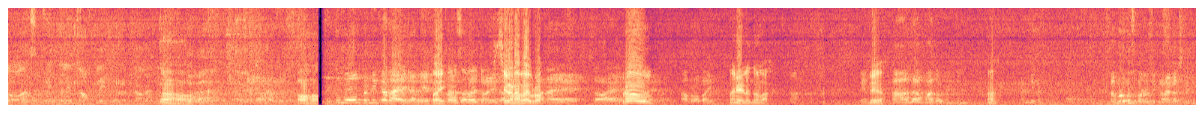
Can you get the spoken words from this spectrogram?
ತಿನ್ನುವಾಗಿರುತ್ತೆ ಬಿಕಾಸ್ ಕೆಳಗಡೆ ಚಾಕ್ಲೇಟ್ ಇರುತ್ತಲ್ಲ ಹಾಂ ಹಾಂ ಓಹೋ तुम लोग नदी कर आएगा रे Bye. पंद्रह साल है तो आएगा। सिगना bye, bro. खाना है, सब आए। ಬ್ರೋ हाँ ब्रो बाय ನಾನು ಹೇಳಿದ್ನಲ್ಲ ಬೇಗ ಹಾ ಅದಾ ಮಾತಾಡ್ತೀನಿ ಹಾಂ ಖಂಡಿತ ನಮ್ಮ ಹುಡುಗರು ಬರೋದು ಕನ್ನಡ ಕಲಿಸ್ತೀನಿ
